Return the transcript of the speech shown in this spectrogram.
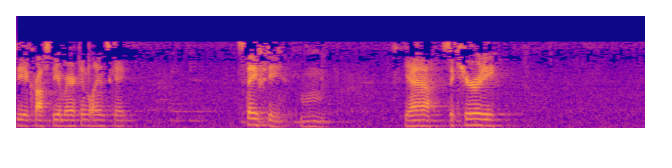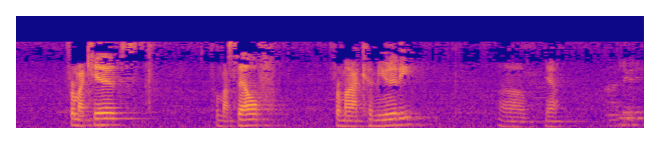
see across the American landscape. Safety. Mm. Yeah, security. For my kids, for myself, for my community. Um, yeah. Beauty.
